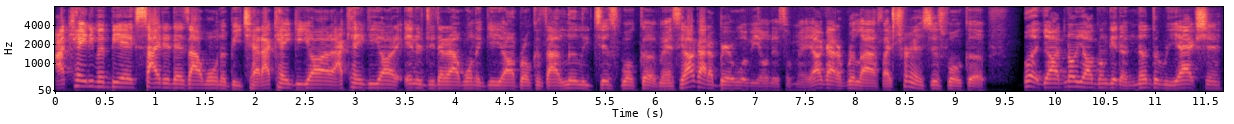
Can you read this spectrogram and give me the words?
I can't even be excited as I want to be, chat. I can't give y'all, I can't give y'all the energy that I want to give y'all, bro, because I literally just woke up, man. So y'all gotta bear with me on this one, man. Y'all gotta realize, like, Trends just woke up. But y'all know y'all gonna get another reaction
